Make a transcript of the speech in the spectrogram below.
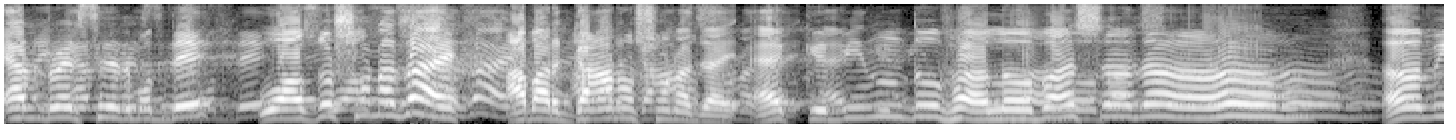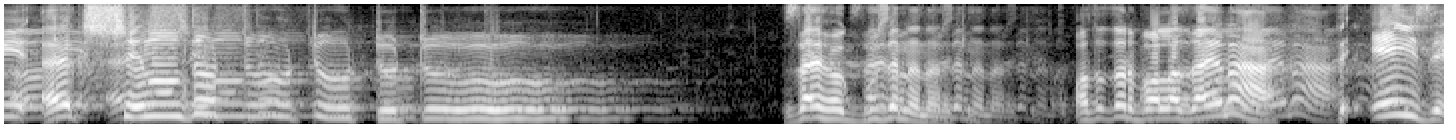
অ্যান্ড্রয়েড সেলের মধ্যে ওয়াজও শোনা যায় আবার গানও শোনা যায়। এক বিন্দু ভালোবাসা দাও আমি এক সিন্ধু টু টু টু টু যাই হোক বুঝে না অত তোর বলা যায় না এই যে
